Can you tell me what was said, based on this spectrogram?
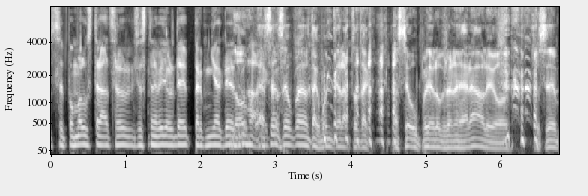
se pomalu ztrácel, že jste nevěděl, kde je první a kde je no, druhá. Já jako. jsem se úplně, tak oni teda to tak zase úplně dobře nehráli, jo. To se,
